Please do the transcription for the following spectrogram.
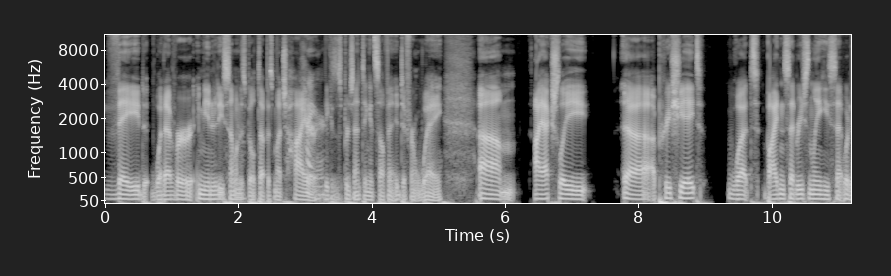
evade whatever immunity someone has built up is much higher, Higher. because it's presenting itself in a different way. Um, I actually uh, appreciate what Biden said recently. He said, "What?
